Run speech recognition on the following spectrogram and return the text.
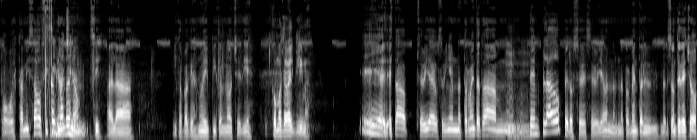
todo descamisado, así De caminando. noche, en ¿no? el- sí, a las. Y capaz que a las nueve y pico de la noche, diez. ¿Cómo estaba el clima? Eh, estaba, se veía, se veía una tormenta, estaba mm, templado, pero se, se veía una, una tormenta en el horizonte. De hecho,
